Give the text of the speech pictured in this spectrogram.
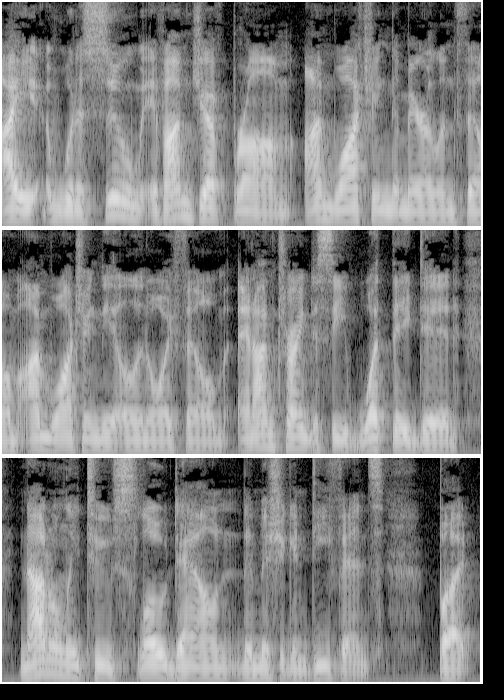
I would assume if I'm Jeff Brohm, I'm watching the Maryland film, I'm watching the Illinois film, and I'm trying to see what they did not only to slow down the Michigan defense, but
